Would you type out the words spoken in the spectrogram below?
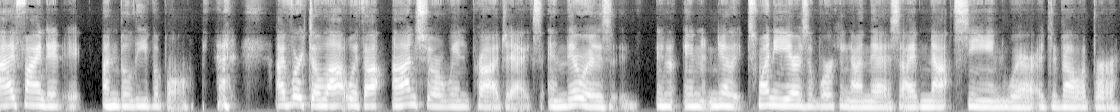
I find it unbelievable. I've worked a lot with onshore wind projects, and there was in, in nearly 20 years of working on this, I've not seen where a developer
